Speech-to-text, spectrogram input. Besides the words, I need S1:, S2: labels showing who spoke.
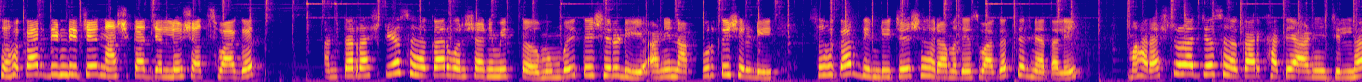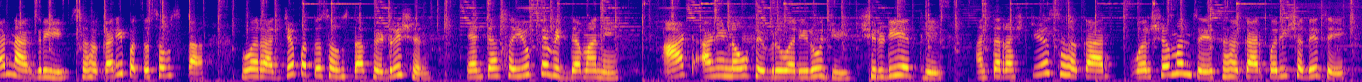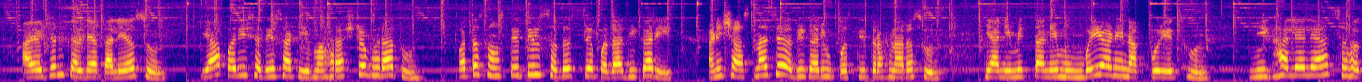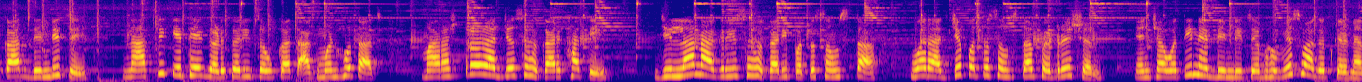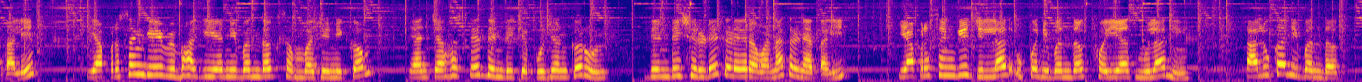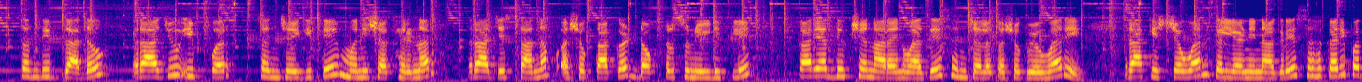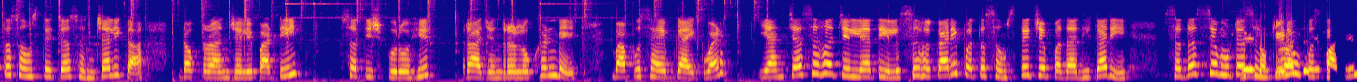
S1: सहकार दिंडीचे नाशिकात जल्लोषात स्वागत. आंतरराष्ट्रीय सहकार वर्षानिमित्त मुंबई ते शिर्डी आणि नागपूर ते शिर्डी सहकार दिंडीचे शहरामध्ये स्वागत करण्यात आले. महाराष्ट्र राज्य सहकार खाते आणि जिल्हा नागरी सहकारी पतसंस्था व राज्य पतसंस्था फेडरेशन यांच्या संयुक्त विद्यमाने आठ आणि नऊ फेब्रुवारी रोजी शिर्डी येथे आंतरराष्ट्रीय सहकार वर्ष म्हणजे सहकार परिषदेचे आयोजन करण्यात आले असून या परिषदेसाठी महाराष्ट्रभरातून पतसंस्थेतील सदस्य पदाधिकारी आणि शासनाचे अधिकारी उपस्थित राहणार असून या निमित्ताने मुंबई आणि नागपूर येथून निघालेल्या सहकार दिंडीचे नाशिक येथे गडकरी चौकात आगमन होताच महाराष्ट्र राज्य सहकार खाते जिल्हा नागरी सहकारी पतसंस्था व राज्य पतसंस्था फेडरेशन यांच्या वतीने दिंडीचे भव्य स्वागत करण्यात आले. या प्रसंगी विभागीय निबंधक संभाजी निकम यांच्या हस्ते दिंडीचे पूजन करून दिंडी शिर्डेकडे रवाना करण्यात आली. या प्रसंगी जिल्हा उपनिबंधक फैयाज मुलानी तालुका निबंधक संदीप जाधव राजू इप्पर संजय गीते मनीषा खैरनार राजेश सानप अशोक काकड डॉक्टर सुनील ढिकले कार्याध्यक्ष नारायण वाजे संचालक अशोक व्यवहारे राकेश चव्हाण कल्याणी नागरे सहकारी पतसंस्थेच्या संचालिका डॉक्टर अंजली पाटील सतीश पुरोहित राजेंद्र लोखंडे बापूसाहेब गायकवाड यांच्यासह जिल्ह्यातील सहकारी पतसंस्थेचे पदाधिकारी सदस्य मोठ्या संख्येने उपस्थित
